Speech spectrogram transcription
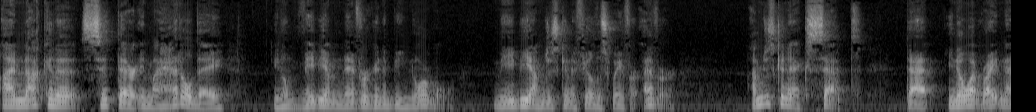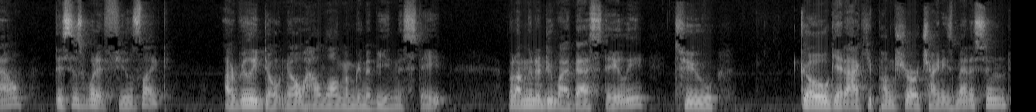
I'm not going to sit there in my head all day, you know, maybe I'm never going to be normal. Maybe I'm just going to feel this way forever. I'm just going to accept that, you know what, right now, this is what it feels like. I really don't know how long I'm going to be in this state, but I'm going to do my best daily to go get acupuncture or Chinese medicine,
